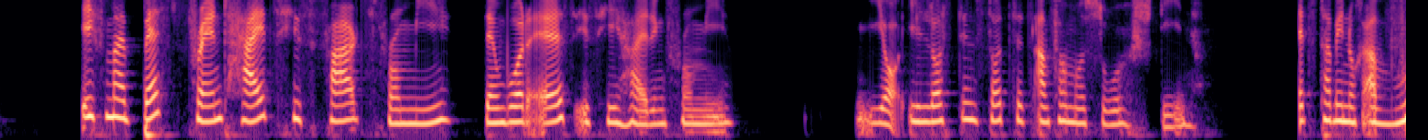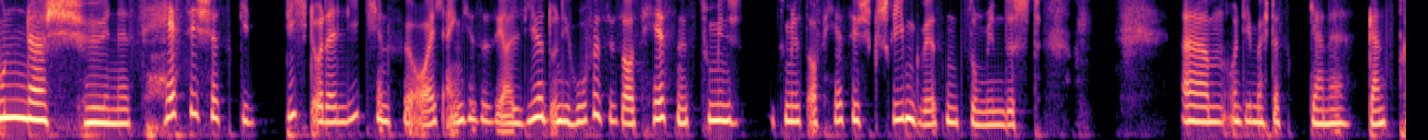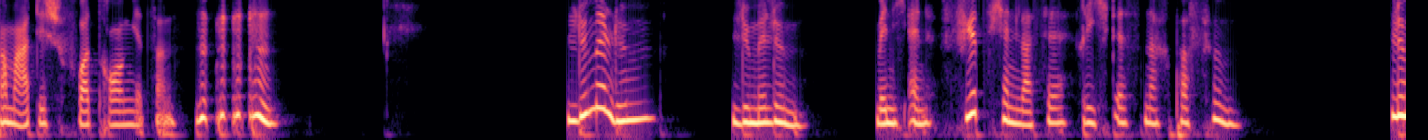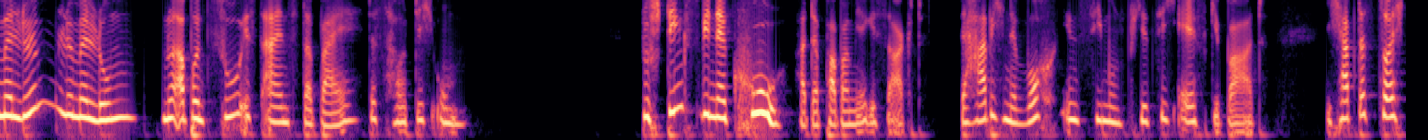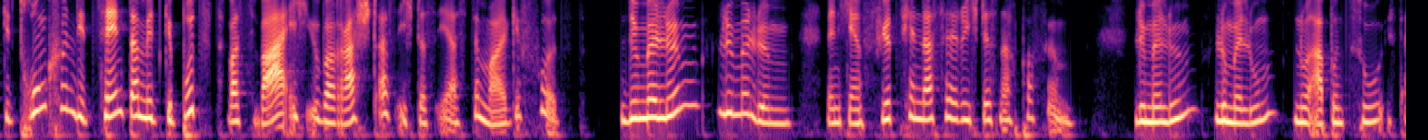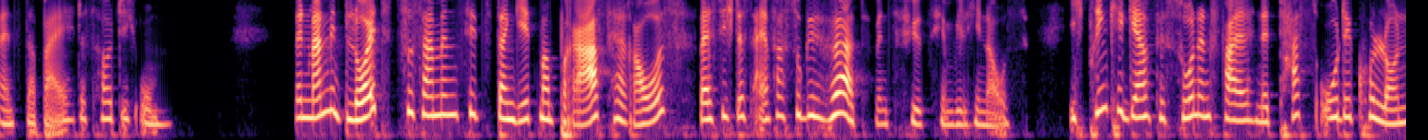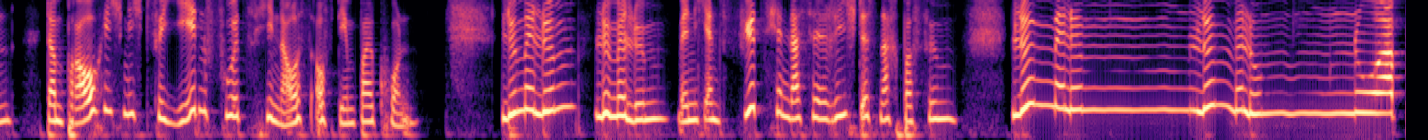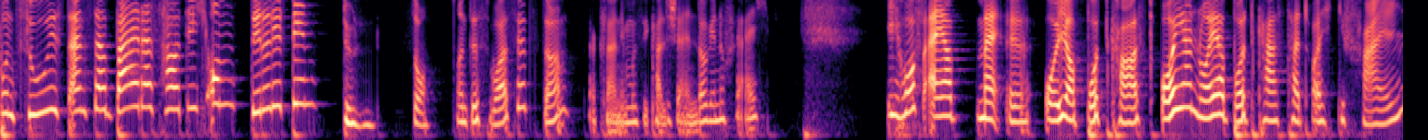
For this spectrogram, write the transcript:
If my best friend hides his farts from me, then what else is he hiding from me? Ja, ich lasse den Satz jetzt einfach mal so stehen. Jetzt habe ich noch ein wunderschönes hessisches Gedicht oder Liedchen für euch. Eigentlich ist es ja Lied und ich hoffe, es ist aus Hessen. Es ist zumindest, zumindest auf Hessisch geschrieben gewesen, zumindest. Ähm, und ich möchte es gerne ganz dramatisch vortragen jetzt an. Lümmelüm, Lümmelüm. Wenn ich ein Pfürzchen lasse, riecht es nach Parfüm. Lümmelüm, Lümmelum, nur ab und zu ist eins dabei, das haut dich um. Du stinkst wie ne Kuh, hat der Papa mir gesagt. Da habe ich ne Woche in 4711 gebart. Ich habe das Zeug getrunken, die Zähne damit geputzt. Was war ich überrascht, als ich das erste Mal gefurzt. Lümelüm, Lümelüm. Wenn ich ein Pfürzchen lasse, riecht es nach Parfüm. Lümelüm, Lümelum, nur ab und zu ist eins dabei, das haut dich um. Wenn man mit Leut zusammensitzt, dann geht man brav heraus, weil sich das einfach so gehört, wenn's Pfürzchen will hinaus. Ich trinke gern für so einen Fall ne Tass Eau de Cologne, dann brauche ich nicht für jeden Furz hinaus auf dem Balkon. Lümmelüm, Lümmelüm, wenn ich ein Pfürzchen lasse, riecht es nach Parfüm. Lümmelüm, Lümmelum, nur ab und zu ist eins dabei, das haut ich um. So, und das war's jetzt da. Eine kleine musikalische Einlage noch für euch. Ich hoffe, euer, mein, äh, euer Podcast, euer neuer Podcast hat euch gefallen.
